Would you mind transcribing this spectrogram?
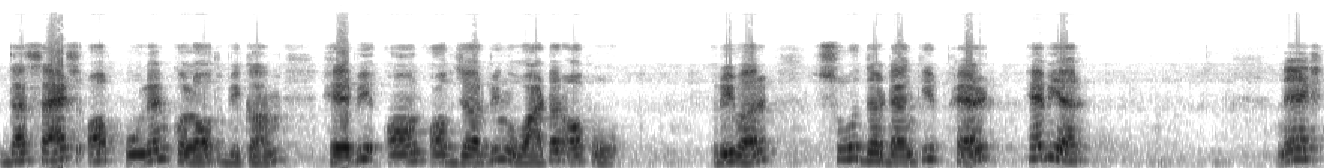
The sacks of woolen cloth become heavy on observing water of river, so the donkey felt heavier. Next,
